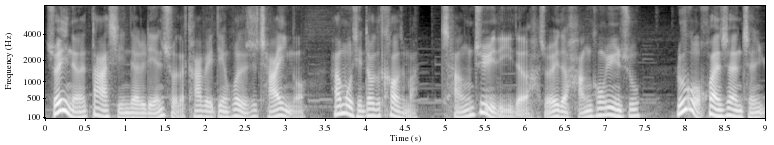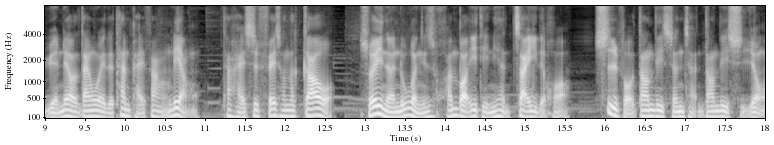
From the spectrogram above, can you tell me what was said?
所以呢，大型的连锁的咖啡店或者是茶饮哦，它目前都是靠什么长距离的所谓的航空运输。如果换算成原料单位的碳排放量，它还是非常的高哦。所以呢，如果你是环保议题，你很在意的话。是否当地生产、当地使用，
